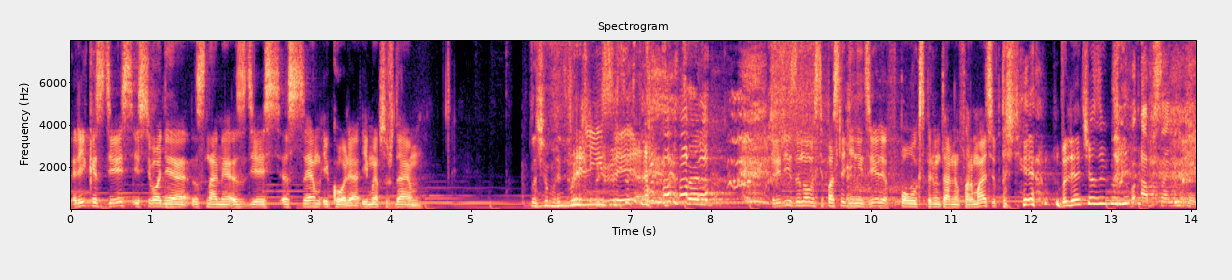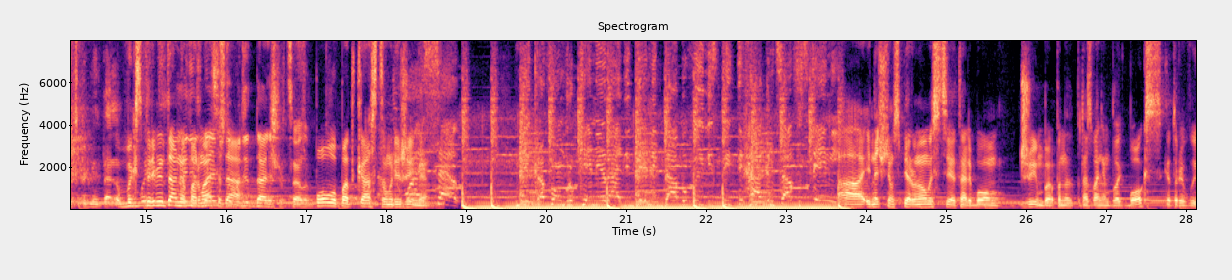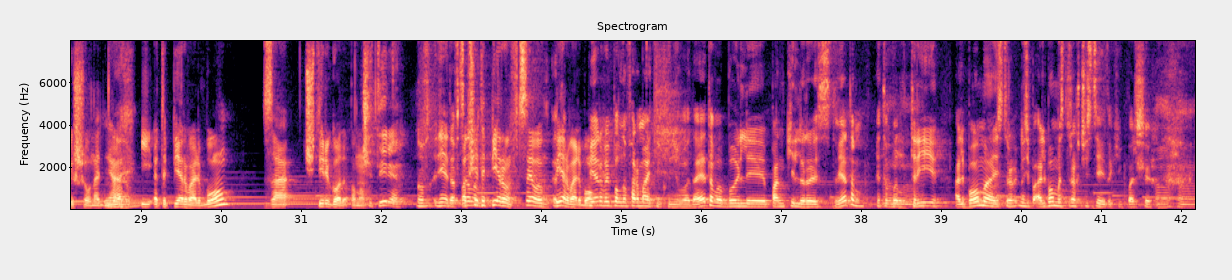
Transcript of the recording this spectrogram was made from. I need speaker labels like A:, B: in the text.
A: Рика здесь, и сегодня с нами здесь Сэм и Коля, и мы обсуждаем в релизы. Релизы новости последней недели в полуэкспериментальном формате, точнее, бля, что за
B: В абсолютно экспериментальном.
A: В экспериментальном
C: Мы не знаем,
A: формате,
C: что
A: да.
C: будет дальше в целом.
A: В полуподкастовом режиме.
D: Микрофон в руке не ради
A: А, и начнем с первой новости. Это альбом Джимба под названием Black Box, который вышел на днях.
C: Да.
A: И это первый альбом за 4 года, по-моему.
B: Четыре.
C: Ну, в- не, это в
A: Вообще,
C: целом...
A: это первый, в целом первый альбом.
C: Первый полноформатник у него. До этого были панкиллеры с цветом. Это было три альбома из трех, ну типа альбом из трех частей таких больших.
